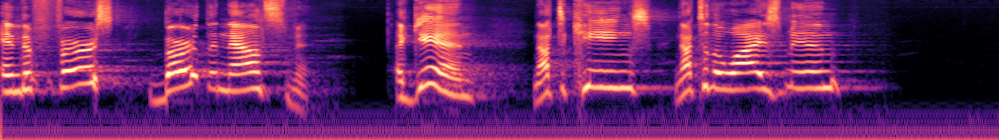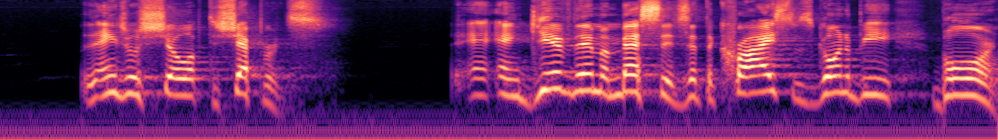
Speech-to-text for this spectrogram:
And the first birth announcement, again, not to kings, not to the wise men, the angels show up to shepherds and, and give them a message that the Christ is going to be born.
